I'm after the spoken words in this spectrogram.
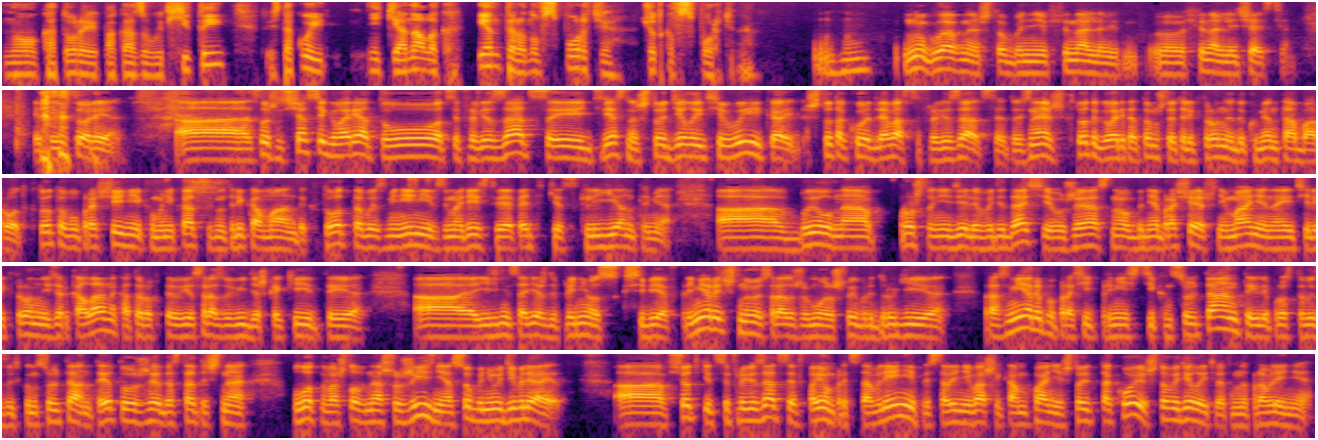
но которые показывают хиты. То есть такой некий аналог Enter, но в спорте, четко в спорте. Да. Угу. Ну, главное, чтобы не в финальной, э, в финальной части этой истории. А, слушай, сейчас все говорят о цифровизации. Интересно, что делаете вы, что такое для вас цифровизация? То есть, знаешь, кто-то говорит о том, что это электронный документооборот, кто-то в упрощении коммуникации внутри команды, кто-то в изменении взаимодействия, опять-таки, с клиентами. А, был на прошлой неделе в и уже основно не обращаешь внимания на эти электронные зеркала, на которых ты сразу видишь, какие ты а, единицы одежды принес к себе в примерочную, сразу же можешь выбрать другие размеры, попросить принести консультанта или просто вызвать консультанта, это уже достаточно плотно вошло в нашу жизнь и особо не удивляет. А все-таки цифровизация в твоем представлении, представлении вашей компании, что это такое и что вы делаете в этом направлении?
